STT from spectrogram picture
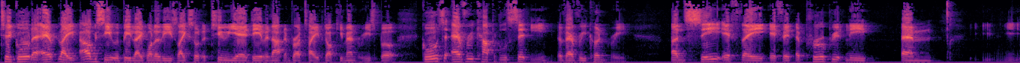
to go to like obviously it would be like one of these like sort of two year David Attenborough type documentaries, but go to every capital city of every country and see if they if it appropriately um, y-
